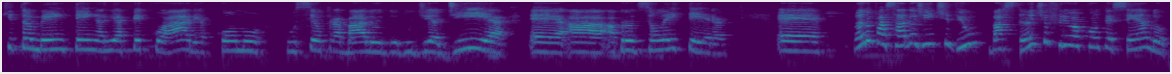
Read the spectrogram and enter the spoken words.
que também tem ali a pecuária como o seu trabalho do, do dia a dia, é, a, a produção leiteira. É, ano passado a gente viu bastante frio acontecendo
